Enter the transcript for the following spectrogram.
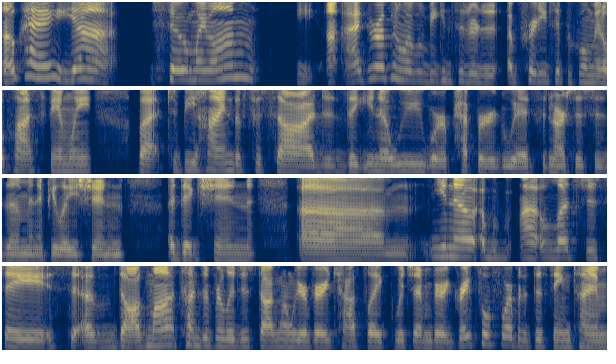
Okay, yeah. So my mom, I grew up in what would be considered a pretty typical middle class family, but behind the facade, that you know we were peppered with narcissism, manipulation, addiction. Um, you know, uh, uh, let's just say uh, dogma, tons of religious dogma. We were very Catholic, which I'm very grateful for, but at the same time,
